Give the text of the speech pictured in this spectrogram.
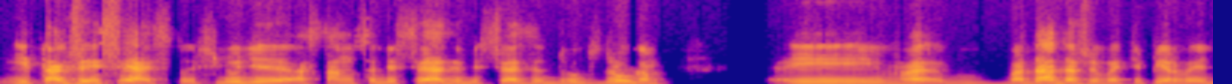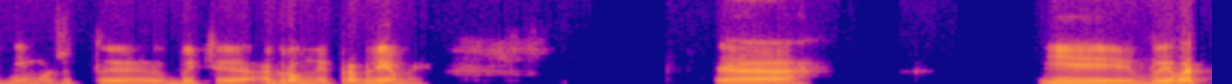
и также и связь, то есть люди останутся без связи, без связи друг с другом. И во- вода даже в эти первые дни может э, быть огромной проблемой. И вывод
